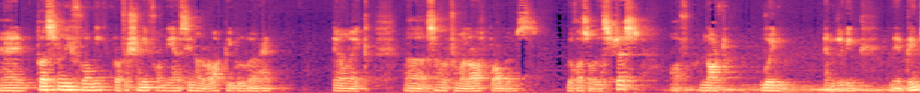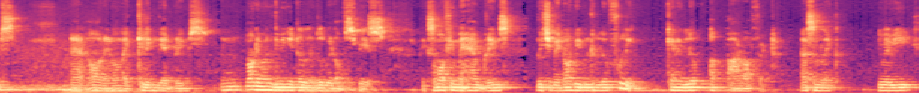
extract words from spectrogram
And personally, for me, professionally, for me, I've seen a lot of people who have had, you know, like uh, suffered from a lot of problems because of the stress of not going and living their dreams uh, or you know like killing their dreams. Not even giving it a little bit of space. Like some of you may have dreams which you may not be able to live fully. Can you live a part of it? As in like you may be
